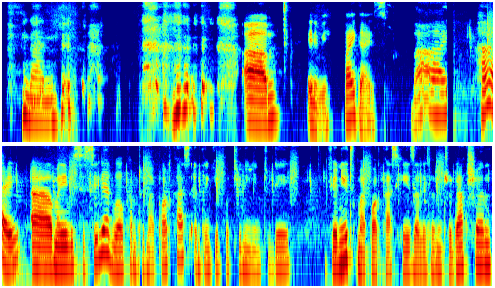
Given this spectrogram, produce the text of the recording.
none um anyway bye guys Bye. Hi, uh, my name is Cecilia, and welcome to my podcast. And thank you for tuning in today. If you're new to my podcast, here's a little introduction.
